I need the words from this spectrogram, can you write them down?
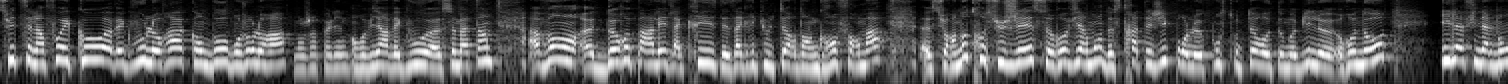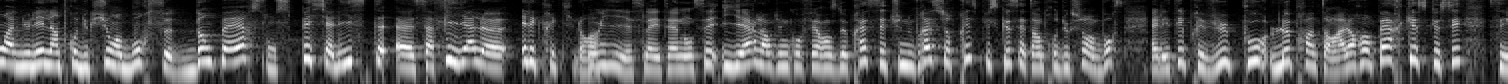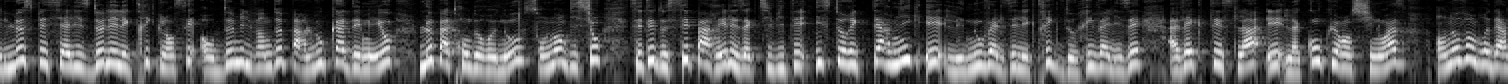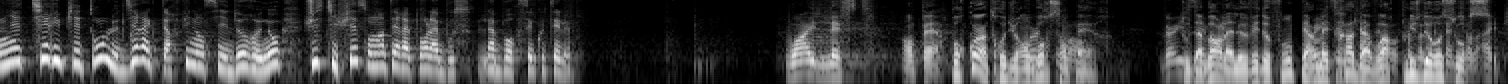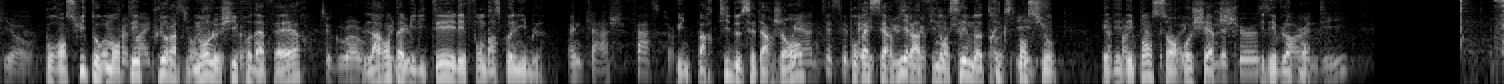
Ensuite, c'est l'info éco avec vous, Laura Cambo. Bonjour Laura. Bonjour Pauline. On revient avec vous euh, ce matin. Avant euh, de reparler de la crise des agriculteurs dans le grand format, euh, sur un autre sujet, ce revirement de stratégie pour le constructeur automobile Renault. Il a finalement annulé l'introduction en bourse d'Ampère, son spécialiste, euh, sa filiale euh, électrique. Laura. Oui, cela a été annoncé hier lors d'une conférence de presse. C'est une vraie surprise puisque cette introduction en bourse, elle était prévue pour le printemps. Alors Ampère, qu'est-ce que c'est? C'est le spécialiste de l'électrique lancé en 2022 par Luca De Meo, le patron de Renault. Son ambition, c'était de séparer les activités historiques thermiques et les nouvelles électriques, de rivaliser avec Tesla et la concurrence chinoise. En novembre dernier, Thierry Piéton, le directeur financier de Renault, justifiait son intérêt pour la bourse. La bourse, écoutez-le. Pourquoi introduire en bourse Ampère Tout d'abord, la levée de fonds permettra d'avoir plus de ressources pour ensuite augmenter plus rapidement le chiffre d'affaires, la rentabilité et les fonds disponibles. Une partie de cet argent pourrait servir à financer notre expansion et des dépenses en recherche et développement.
